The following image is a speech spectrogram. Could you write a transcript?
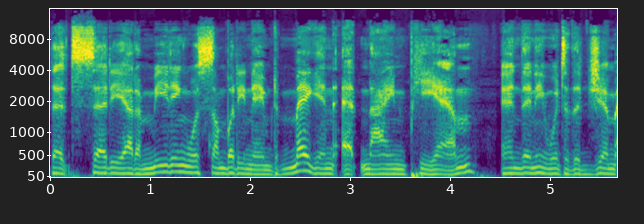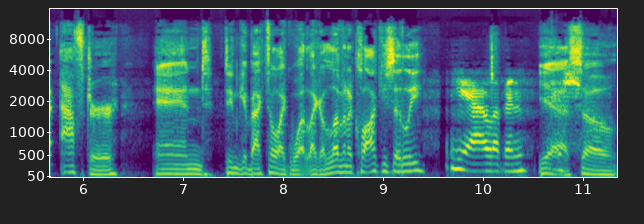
that said he had a meeting with somebody named Megan at 9 p.m. And then he went to the gym after and didn't get back till like what, like 11 o'clock, you said, Lee? Yeah, eleven. Yeah, so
